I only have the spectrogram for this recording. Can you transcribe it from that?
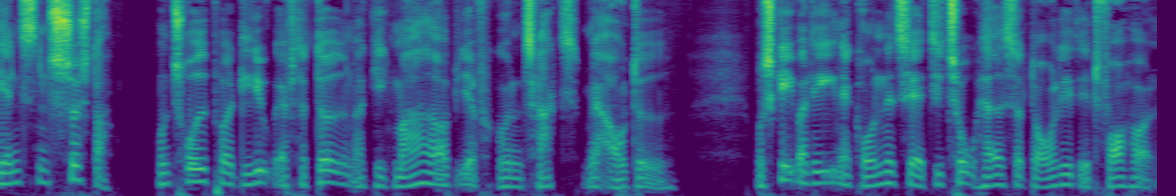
Jensens søster, hun troede på et liv efter døden og gik meget op i at få kontakt med afdøde. Måske var det en af grundene til, at de to havde så dårligt et forhold.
